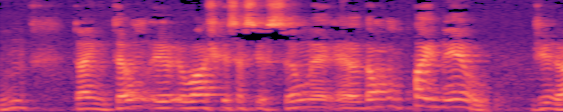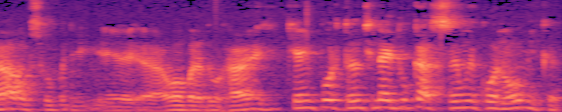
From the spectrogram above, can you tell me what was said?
Hum, tá, então, eu, eu, acho que essa sessão é, é dar um painel geral sobre eh, a obra do Hayek, que é importante na educação econômica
